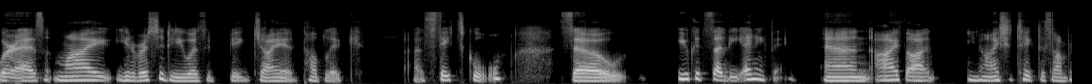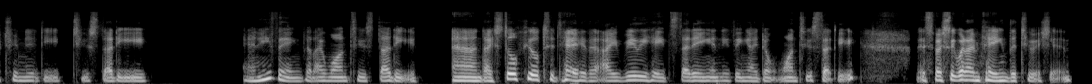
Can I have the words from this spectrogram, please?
Whereas my university was a big, giant public uh, state school. So you could study anything. And I thought, you know, I should take this opportunity to study anything that I want to study. And I still feel today that I really hate studying anything I don't want to study, especially when I'm paying the tuition.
